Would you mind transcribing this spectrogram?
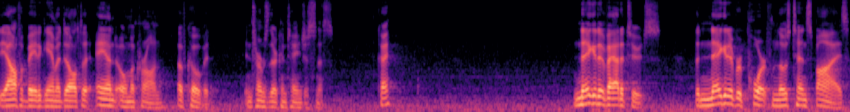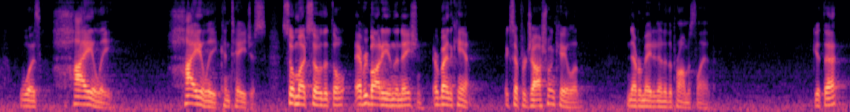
the alpha, beta, gamma, delta, and omicron of COVID in terms of their contagiousness. Okay? Negative attitudes. The negative report from those 10 spies was highly, highly contagious. So much so that the, everybody in the nation, everybody in the camp, except for Joshua and Caleb, never made it into the promised land. Get that?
